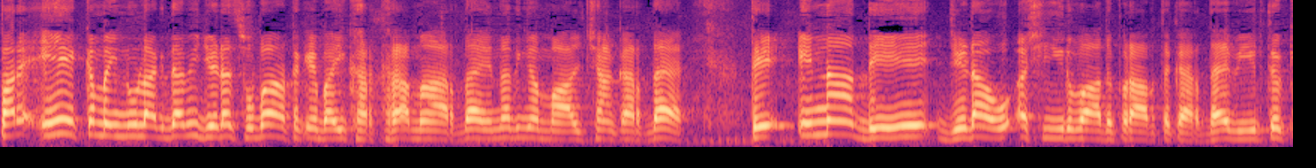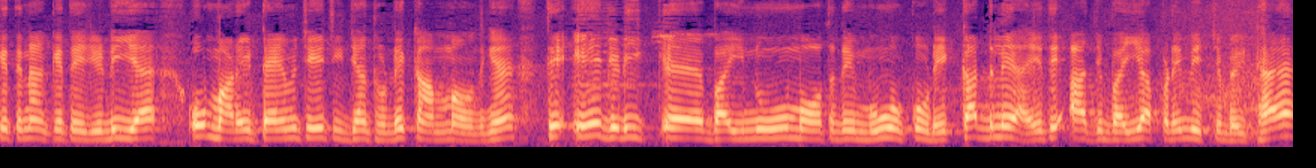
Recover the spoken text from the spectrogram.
ਪਰ ਇਹ ਇੱਕ ਮੈਨੂੰ ਲੱਗਦਾ ਵੀ ਜਿਹੜਾ ਸਵੇਰ ਉੱਠ ਕੇ ਬਾਈ ਖਰਖਰਾ ਮਾਰਦਾ, ਇਹਨਾਂ ਦੀਆਂ ਮਾਲਸ਼ਾਂ ਕਰਦਾ ਤੇ ਇਹਨਾਂ ਦੇ ਜਿਹੜਾ ਉਹ ਆਸ਼ੀਰਵਾਦ ਪ੍ਰਾਪਤ ਕਰਦਾ ਹੈ। ਵੀਰ ਤੇ ਕਿਤੇ ਨਾ ਕਿਤੇ ਜਿਹੜੀ ਹੈ, ਉਹ ਮਾੜੇ ਟਾਈਮ 'ਚ ਇਹ ਚੀਜ਼ਾਂ ਤੁਹਾਡੇ ਕੰਮ ਆਉਂਦੀਆਂ। ਤੇ ਇਹ ਜਿਹੜੀ ਬਾਈ ਨੂੰ ਮੌਤ ਦੇ ਮੂੰਹੋਂ ਘੋੜੇ ਕੱਢ ਲਿਆਏ ਤੇ ਅੱਜ ਬਾਈ ਆਪਣੇ ਵਿੱਚ ਬੈਠਾ ਹੈ।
